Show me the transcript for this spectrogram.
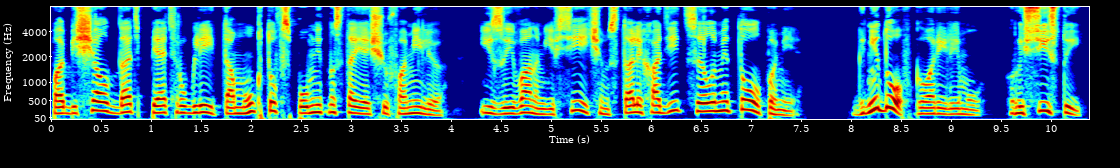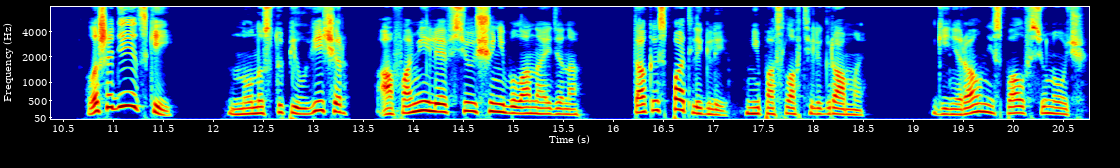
пообещал дать пять рублей тому, кто вспомнит настоящую фамилию. И за Иваном Евсеевичем стали ходить целыми толпами. «Гнедов», — говорили ему, — «рысистый», «Лошадицкий». Но наступил вечер, а фамилия все еще не была найдена. Так и спать легли, не послав телеграммы. Генерал не спал всю ночь,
